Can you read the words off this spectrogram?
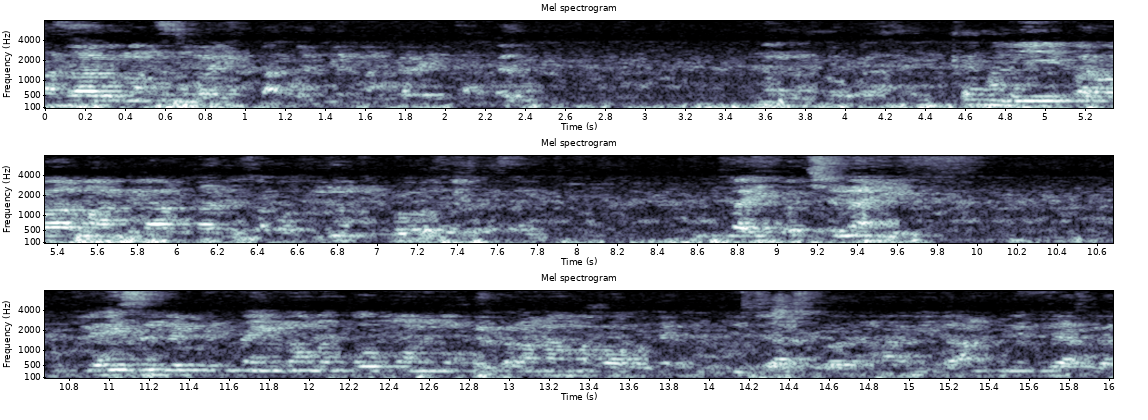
हजारो मान सांभाळायची ताकद निर्माण करायची ताकद भाऊ आहे आम्ही परवा मागील आठ दहा दिवसापासून कसं आहे कुठलाही पक्ष नाही. कुठल्याही संघटनेत नाही. नवनाथ भाऊ म्हणून मोकळेकरांना आम्हाला होत्या तुमच्या आशीर्वादानं आम्ही लहानपणी जरी असला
